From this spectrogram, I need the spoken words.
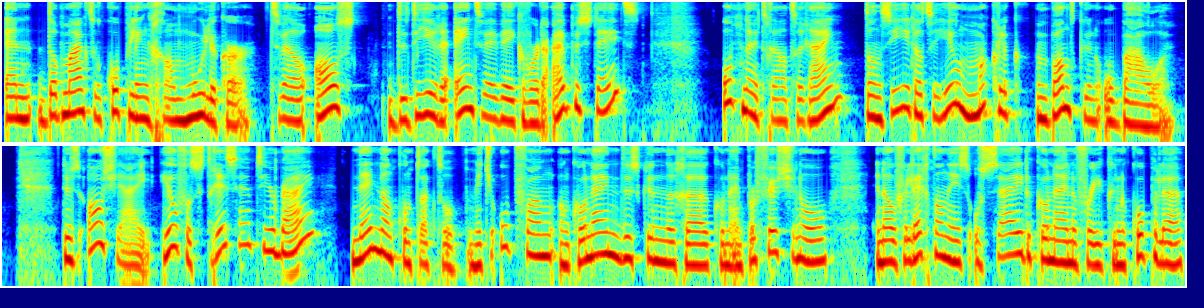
En dat maakt een koppeling gewoon moeilijker. Terwijl als de dieren één, twee weken worden uitbesteed op neutraal terrein, dan zie je dat ze heel makkelijk een band kunnen opbouwen. Dus als jij heel veel stress hebt hierbij, neem dan contact op met je opvang, een konijndeskundige, konijnprofessional. En overleg dan eens of zij de konijnen voor je kunnen koppelen.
